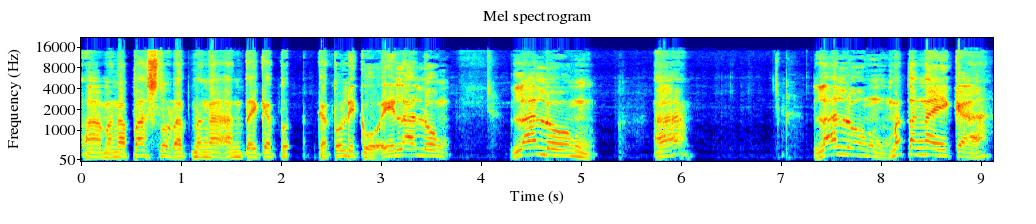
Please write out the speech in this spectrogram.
ah, mga pastor at mga anti-Katoliko, eh lalong lalong ah lalong matangay ka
